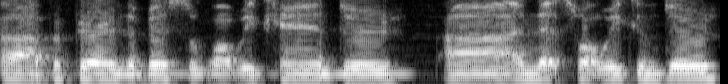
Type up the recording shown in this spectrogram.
uh, preparing the best of what we can do, uh, and that's what we can do.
